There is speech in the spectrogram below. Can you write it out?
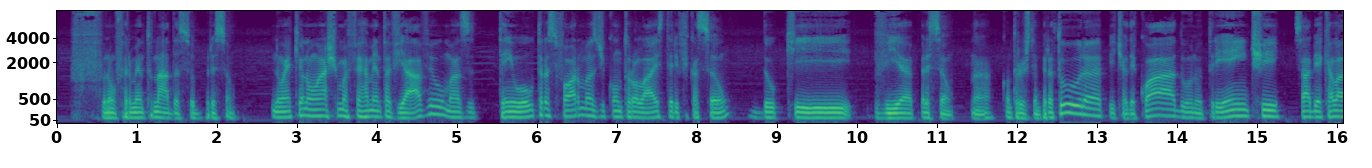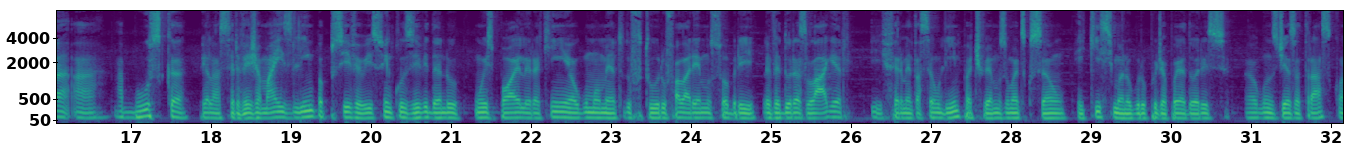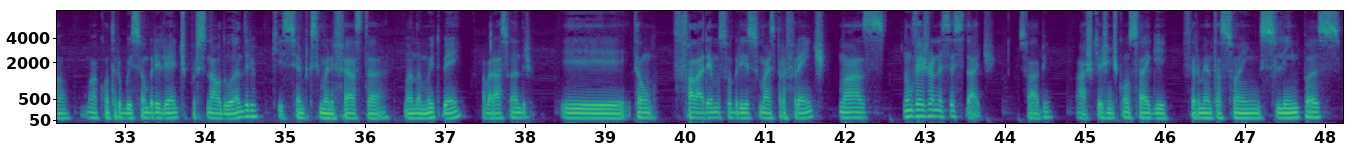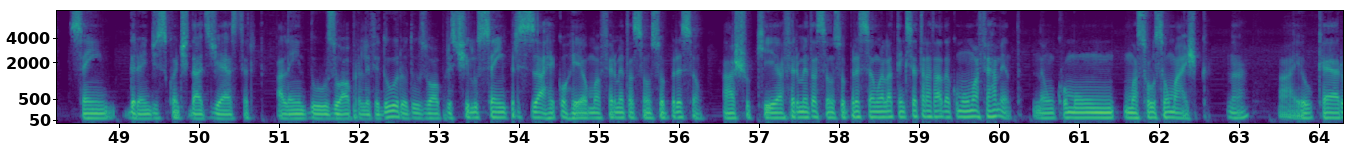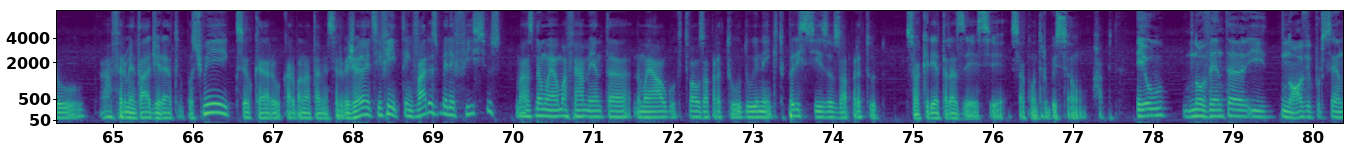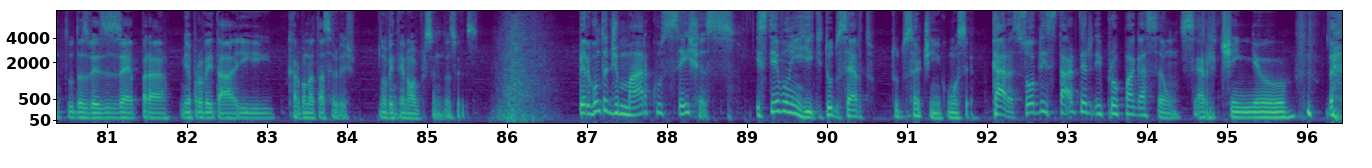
não fermento nada sob pressão. Não é que eu não ache uma ferramenta viável, mas tenho outras formas de controlar a esterificação do que via pressão né? Controle de temperatura, pitch adequado, nutriente, sabe? Aquela a, a busca pela cerveja mais limpa possível. Isso, inclusive, dando um spoiler aqui, em algum momento do futuro falaremos sobre leveduras lager e fermentação limpa. Tivemos uma discussão riquíssima no grupo de apoiadores alguns dias atrás, com uma contribuição brilhante, por sinal, do Andrew, que sempre que se manifesta manda muito bem. Abraço, Andrew. E então, falaremos sobre isso mais para frente, mas não vejo a necessidade, sabe? Acho que a gente consegue fermentações limpas sem grandes quantidades de éster, além do usual para levedura do usual para estilo, sem precisar recorrer a uma fermentação sob pressão. Acho que a fermentação sob pressão ela tem que ser tratada como uma ferramenta, não como um, uma solução mágica, né? Ah, eu quero ah, fermentar direto no post-mix, eu quero carbonatar minha cerveja antes. Enfim, tem vários benefícios, mas não é uma ferramenta, não é algo que tu vai usar para tudo e nem que tu precisa usar para tudo. Só queria trazer esse, essa contribuição rápida. Eu, 99% das vezes é para me aproveitar e carbonatar a cerveja. 99% das vezes. Pergunta de Marcos Seixas. Estevão Henrique, tudo certo? Tudo certinho com você. Cara, sobre starter e propagação. Certinho.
